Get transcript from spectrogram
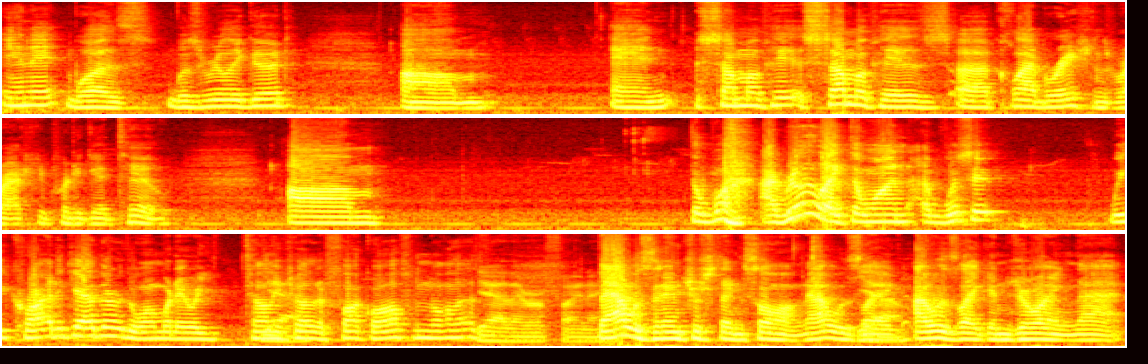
in it was was really good. Um, and some of his some of his uh, collaborations were actually pretty good too. Um, the one I really like the one uh, was it. We cry together. The one where they were telling each other to fuck off and all that. Yeah, they were fighting. That was an interesting song. That was like I was like enjoying that.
